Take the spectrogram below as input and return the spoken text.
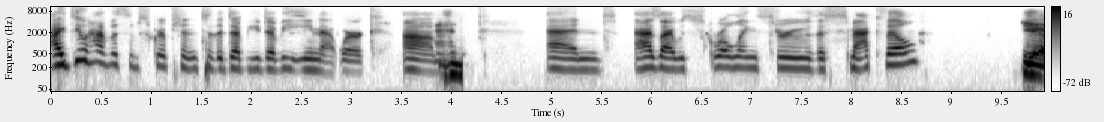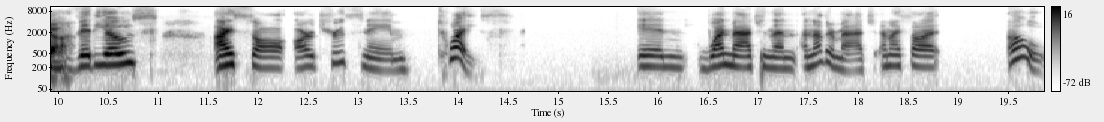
I do have a subscription to the WWE network. Um, Mhm. and as I was scrolling through the Smackville Yeah. videos, I saw R-Truth's name twice in one match and then another match. And I thought, oh,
